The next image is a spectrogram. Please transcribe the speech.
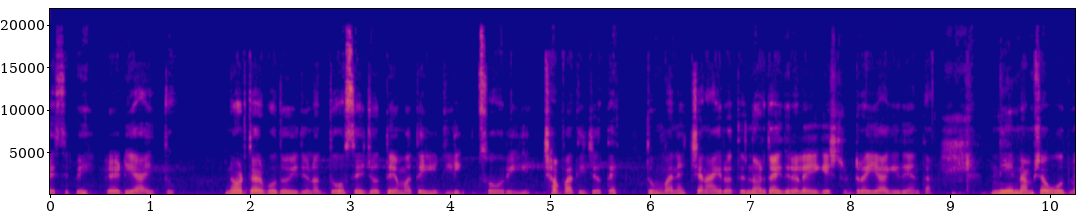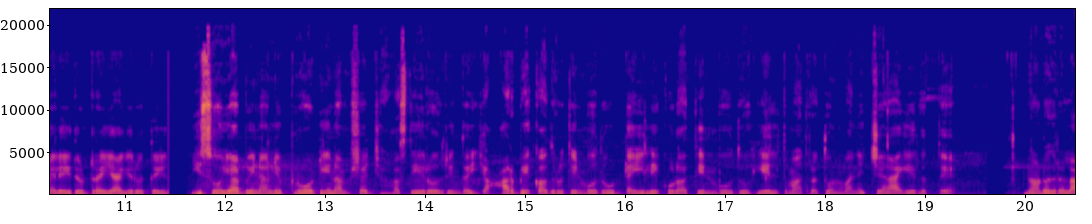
ರೆಸಿಪಿ ರೆಡಿ ಆಯಿತು. ನೋಡ್ತಾ ಇರ್ಬೋದು ಇದನ್ನು ದೋಸೆ ಜೊತೆ ಮತ್ತು ಇಡ್ಲಿ. ಸಾರಿ ಚಪಾತಿ ಜೊತೆ ತುಂಬಾ ಚೆನ್ನಾಗಿರುತ್ತೆ. ನೋಡ್ತಾ ಇದ್ದೀರಲ್ಲ, ಈಗ ಎಷ್ಟು ಡ್ರೈ ಆಗಿದೆ ಅಂತ. ನೀರಿನಂಶ ಹೋದ್ಮೇಲೆ ಇದು ಡ್ರೈ ಆಗಿರುತ್ತೆ. ಈ ಸೋಯಾಬೀನಲ್ಲಿ ಪ್ರೋಟೀನ್ ಅಂಶ ಜಾಸ್ತಿ ಇರೋದ್ರಿಂದ ಯಾರು ಬೇಕಾದರೂ ತಿನ್ಬೋದು ಡೈಲಿ ಕೂಡ ತಿನ್ಬೋದು. ಹೆಲ್ತ್ ಮಾತ್ರ ತುಂಬಾ ಚೆನ್ನಾಗಿರುತ್ತೆ. ನೋಡಿದ್ರಲ್ಲ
